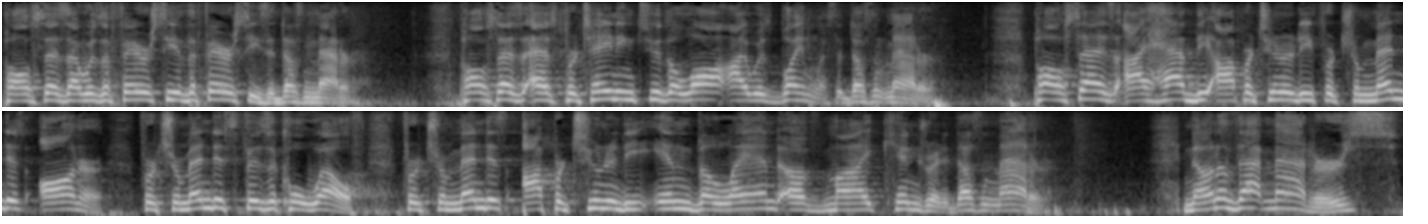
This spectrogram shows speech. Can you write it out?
Paul says, I was a Pharisee of the Pharisees. It doesn't matter. Paul says, as pertaining to the law, I was blameless. It doesn't matter. Paul says, I had the opportunity for tremendous honor, for tremendous physical wealth, for tremendous opportunity in the land of my kindred. It doesn't matter. None of that matters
